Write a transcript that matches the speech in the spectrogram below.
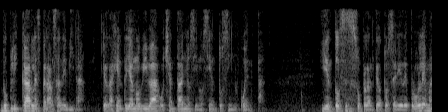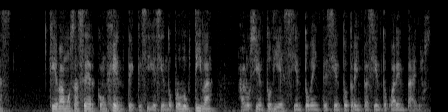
duplicar la esperanza de vida, que la gente ya no viva 80 años, sino 150. Y entonces eso plantea otra serie de problemas. ¿Qué vamos a hacer con gente que sigue siendo productiva a los 110, 120, 130, 140 años?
